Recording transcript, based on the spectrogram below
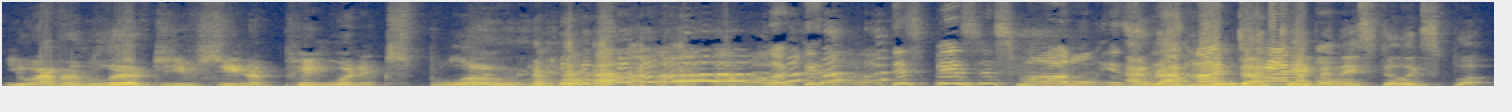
You haven't lived, you've seen a penguin explode. Look, this, this business model is, I wrap them in duct tape and they still explode.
